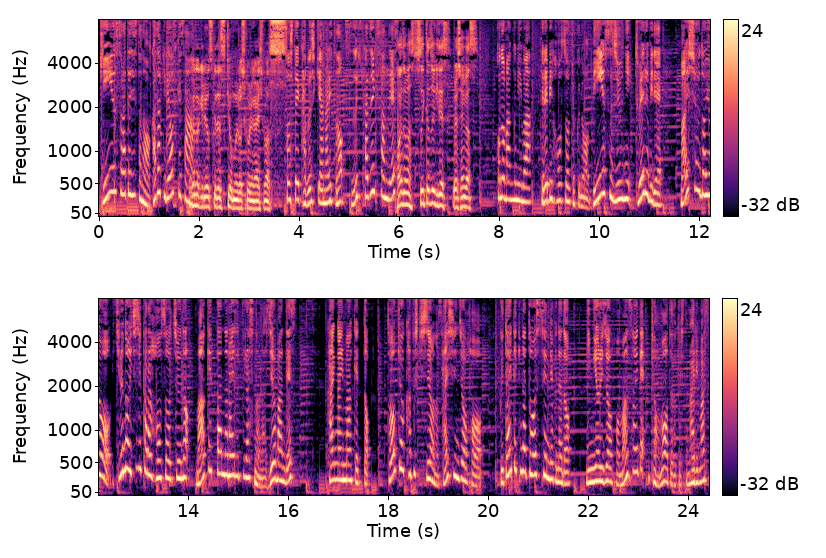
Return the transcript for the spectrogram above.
金融ストラテジストの岡崎良介さん。岡崎良介です。今日もよろしくお願いします。そして株式アナリストの鈴木一之さんです。おはようございます。鈴木一之です。よろしくお願いします。この番組はテレビ放送局の BS12-12 で毎週土曜昼の1時から放送中のマーケットアナライズプラスのラジオ版です。海外マーケット、東京株式市場の最新情報、具体的な投資戦略など、耳寄り情報満載で今日もお届けしてまいります。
